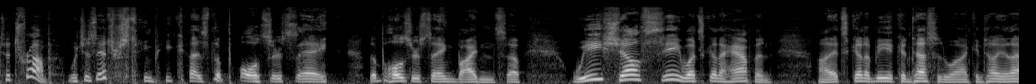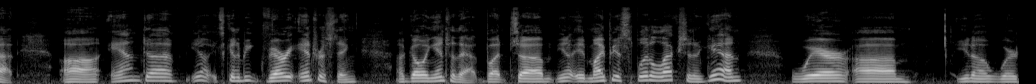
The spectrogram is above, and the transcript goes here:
to Trump, which is interesting because the polls are saying the polls are saying Biden. So we shall see what's going to happen. Uh, it's going to be a contested one, I can tell you that. Uh, and uh, you know it's going to be very interesting uh, going into that. But um, you know it might be a split election again, where um, you know where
